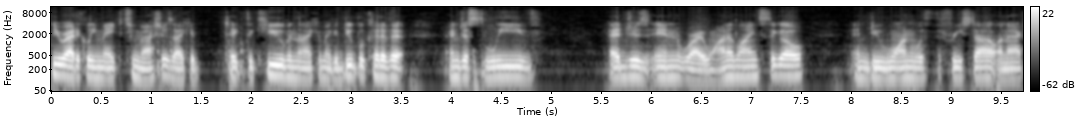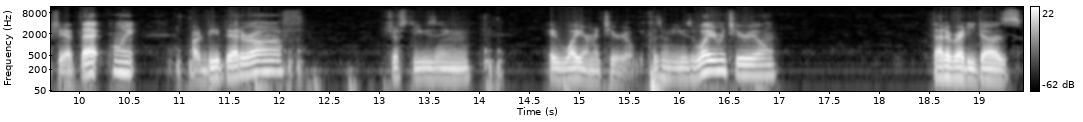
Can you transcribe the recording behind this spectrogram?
theoretically make two meshes. I could take the cube and then I could make a duplicate of it and just leave edges in where I wanted lines to go and do one with the freestyle. And actually at that point, I'd be better off just using a wire material because when you use a wire material, that already does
